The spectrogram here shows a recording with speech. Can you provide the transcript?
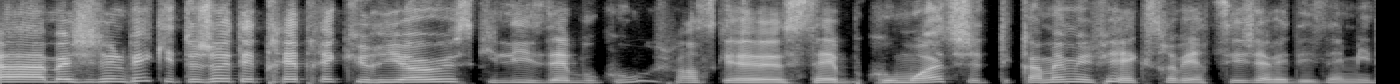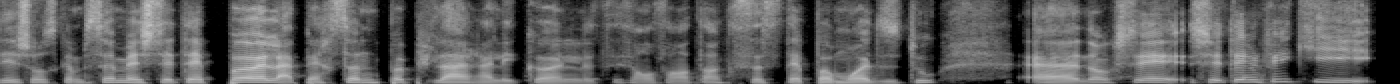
Euh, ben, j'ai une fille qui a toujours été très, très curieuse, qui lisait beaucoup. Je pense que c'était beaucoup moi. J'étais quand même une fille extrovertie. J'avais des amis, des choses comme ça, mais je n'étais pas la personne populaire à l'école. On s'entend que ça, c'était pas moi du tout. Euh, donc, j'étais une fille qui,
